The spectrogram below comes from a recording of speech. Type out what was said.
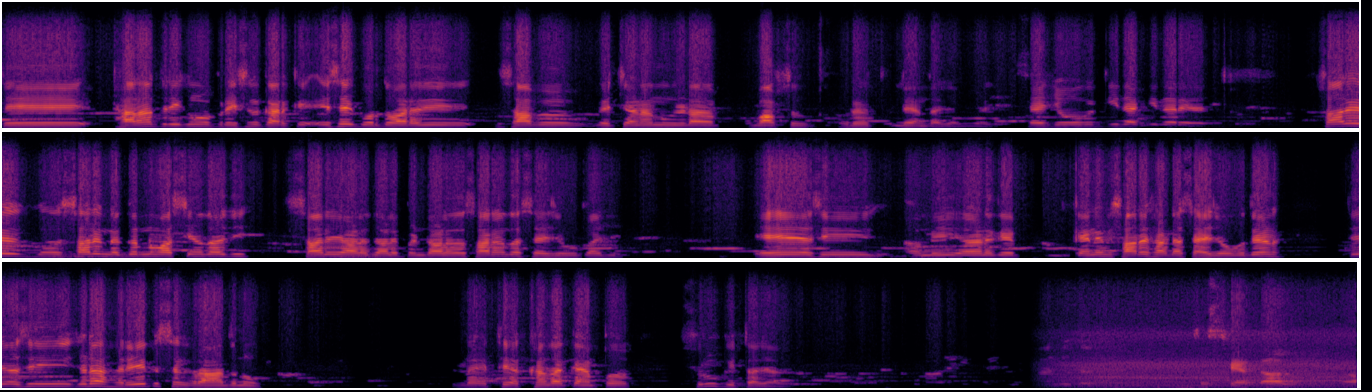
ਤੇ 18 ਤਰੀਕ ਨੂੰ ਆਪਰੇਸ਼ਨ ਕਰਕੇ ਇਸੇ ਗੁਰਦੁਆਰੇ ਦੇ ਸਾਹਿਬ ਵਿੱਚ ਇਹਨਾਂ ਨੂੰ ਜਿਹੜਾ ਵਾਪਸ ਉਰੇ ਲਿਆਂਦਾ ਜਾਊਗਾ ਜੀ। ਸਹਿਯੋਗ ਕਿਹਦਾ ਕਿਹਦਾ ਰਿਹਾ ਜੀ? ਸਾਰੇ ਸਾਰੇ ਨਗਰ ਨਿਵਾਸੀਆਂ ਦਾ ਜੀ ਸਾਰੇ ਆਲੇ ਦਾਲੇ ਪਿੰਡ ਵਾਲੇ ਦਾ ਸਾਰਿਆਂ ਦਾ ਸਹਿਯੋਗ ਆ ਜੀ। ਇਹ ਅਸੀਂ ਉਮੀਦ ਆਣਗੇ ਕਹਿੰਦੇ ਵੀ ਸਾਰੇ ਸਾਡਾ ਸਹਿਯੋਗ ਦੇਣ ਤੇ ਅਸੀਂ ਜਿਹੜਾ ਹਰੇਕ ਸੰਗਰਾਂਦ ਨੂੰ ਜਿਹੜਾ ਇੱਥੇ ਅੱਖਾਂ ਦਾ ਕੈਂਪ ਸ਼ੁਰੂ ਕੀਤਾ ਜਾਵੇ ਹਾਂਜੀ ਸਰ सत श्रीकाल अ,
